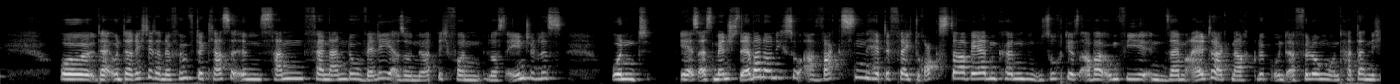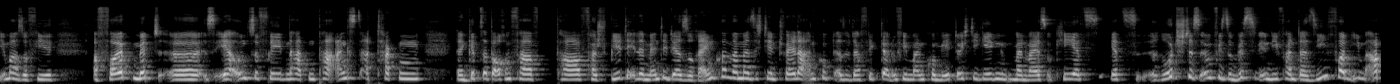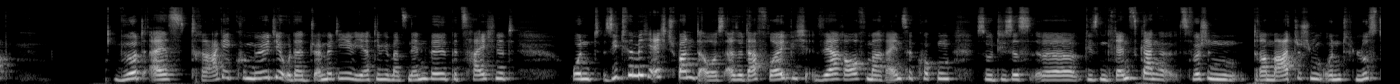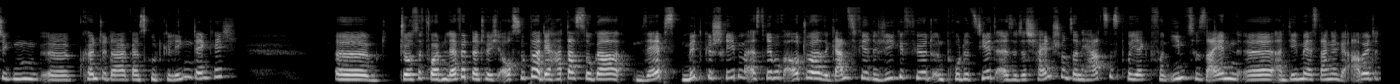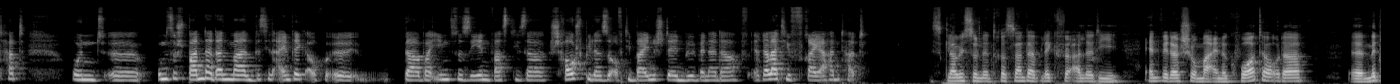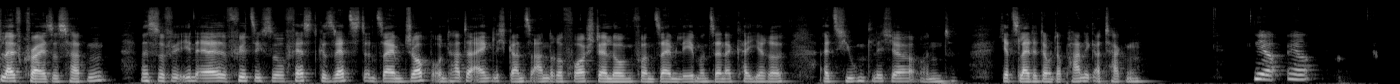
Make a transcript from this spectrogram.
Und da unterrichtet er eine fünfte Klasse im San Fernando Valley, also nördlich von Los Angeles. Und er ist als Mensch selber noch nicht so erwachsen, hätte vielleicht Rockstar werden können, sucht jetzt aber irgendwie in seinem Alltag nach Glück und Erfüllung und hat dann nicht immer so viel Erfolg mit, äh, ist eher unzufrieden, hat ein paar Angstattacken. Dann gibt's aber auch ein paar, paar verspielte Elemente, die da so reinkommen, wenn man sich den Trailer anguckt. Also da fliegt dann irgendwie mal ein Komet durch die Gegend man weiß, okay, jetzt, jetzt rutscht es irgendwie so ein bisschen in die Fantasie von ihm ab. Wird als Tragikomödie oder Dramedy, je nachdem wie man es nennen will, bezeichnet und sieht für mich echt spannend aus. Also da freue ich mich sehr rauf, mal reinzugucken. So dieses, äh, diesen Grenzgang zwischen dramatischem und lustigem äh, könnte da ganz gut gelingen, denke ich. Äh, Joseph Gordon-Levitt natürlich auch super. Der hat das sogar selbst mitgeschrieben als Drehbuchautor, ganz viel Regie geführt und produziert. Also das scheint schon so ein Herzensprojekt von ihm zu sein, äh, an dem er jetzt lange gearbeitet hat. Und äh, umso spannender dann mal ein bisschen Einblick auch äh, da bei ihm zu sehen, was dieser Schauspieler so auf die Beine stellen will, wenn er da relativ freie Hand hat. Ist, glaube ich, so ein interessanter Blick für alle, die entweder schon mal eine Quarter oder äh, Midlife Crisis hatten. Also für ihn, er fühlt sich so festgesetzt in seinem Job und hatte eigentlich ganz andere Vorstellungen von seinem Leben und seiner Karriere als Jugendlicher und jetzt leidet er unter Panikattacken. Ja, ja.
